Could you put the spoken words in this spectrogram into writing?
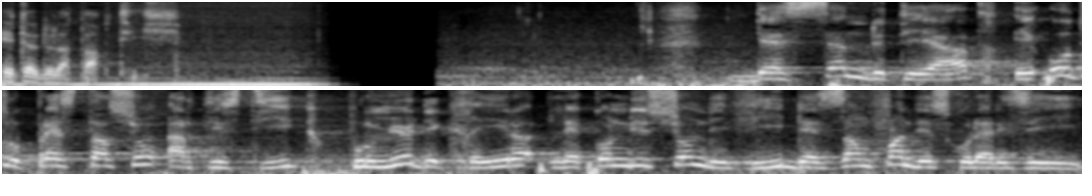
était de la partie des scènes de théâtre et autres prestations artistiques pour mieux décrire les conditions de vie des enfants déscolarisés.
